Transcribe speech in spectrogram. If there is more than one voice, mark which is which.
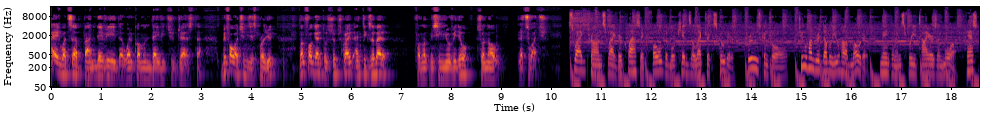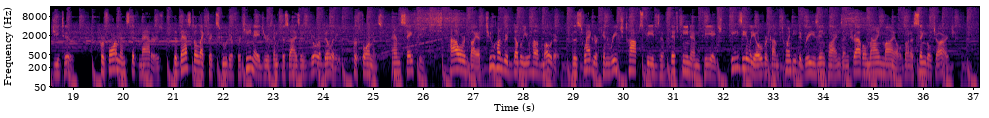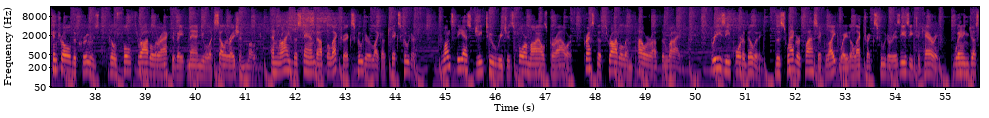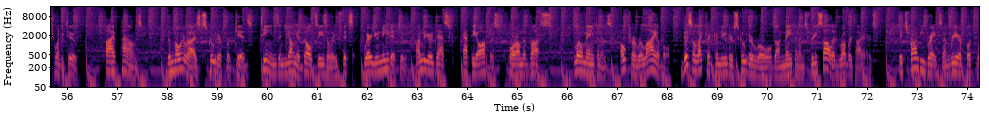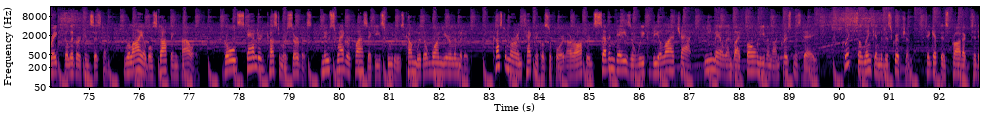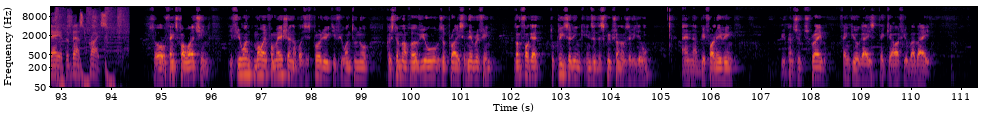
Speaker 1: Hey, what's up? I'm David. Welcome on David Suggest. Before watching this product, don't forget to subscribe and tick the bell for not missing new video. So now, let's watch.
Speaker 2: Swagtron Swagger Classic Foldable Kids Electric Scooter, Cruise Control, 200W hub motor, maintenance-free tires and more, SG2. Performance that matters, the best electric scooter for teenagers emphasizes durability, performance, and safety. Powered by a 200W hub motor, the Swagger can reach top speeds of 15 mph, easily overcome 20 degrees inclines and travel 9 miles on a single charge. Control the cruise, go full throttle or activate manual acceleration mode, and ride the stand-up electric scooter like a kick scooter. Once the SG2 reaches 4 miles per hour, press the throttle and power up the ride. Breezy portability, the Swagger Classic lightweight electric scooter is easy to carry, weighing just 22.5 pounds. The motorized scooter for kids, teens and young adults easily fits where you need it to, under your desk, at the office, or on the bus. Low maintenance, ultra reliable, this electric commuter scooter rolls on maintenance-free solid rubber tires. Its front e-brakes and rear foot brake deliver consistent, reliable stopping power. Gold standard customer service, new Swagger Classic e-scooters come with a one-year limited. Customer and technical support are offered 7 days a week via live chat, email and by phone even on Christmas Day. Click the link in the description to get this product today at the best price.
Speaker 1: So thanks for watching. If you want more information about this product, if you want to know customer review, the price and everything, don't forget to click the link in the description of the video. And uh, before leaving, you can subscribe. Thank you guys. Take care of you. Bye bye.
